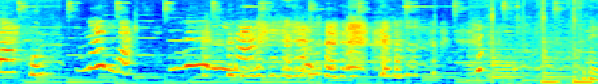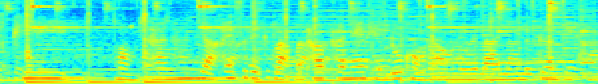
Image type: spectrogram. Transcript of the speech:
ราหุลนั่นแหละ เสด็จพี่ หม่อมฉันอยากให้เสด็จกลับมาทอดพระเนตรเห็นลูกของเราในเวลานี้เหลือเกินสิคะ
